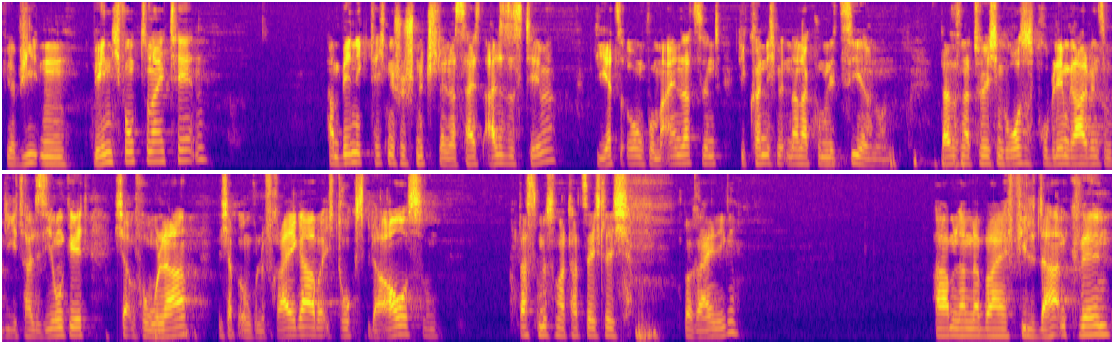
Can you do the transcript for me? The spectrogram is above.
Wir bieten wenig Funktionalitäten, haben wenig technische Schnittstellen. Das heißt, alle Systeme, die jetzt irgendwo im Einsatz sind, die können nicht miteinander kommunizieren. Und das ist natürlich ein großes Problem, gerade wenn es um Digitalisierung geht. Ich habe ein Formular, ich habe irgendwo eine Freigabe, ich drucke es wieder aus und das müssen wir tatsächlich bereinigen haben dann dabei viele Datenquellen,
